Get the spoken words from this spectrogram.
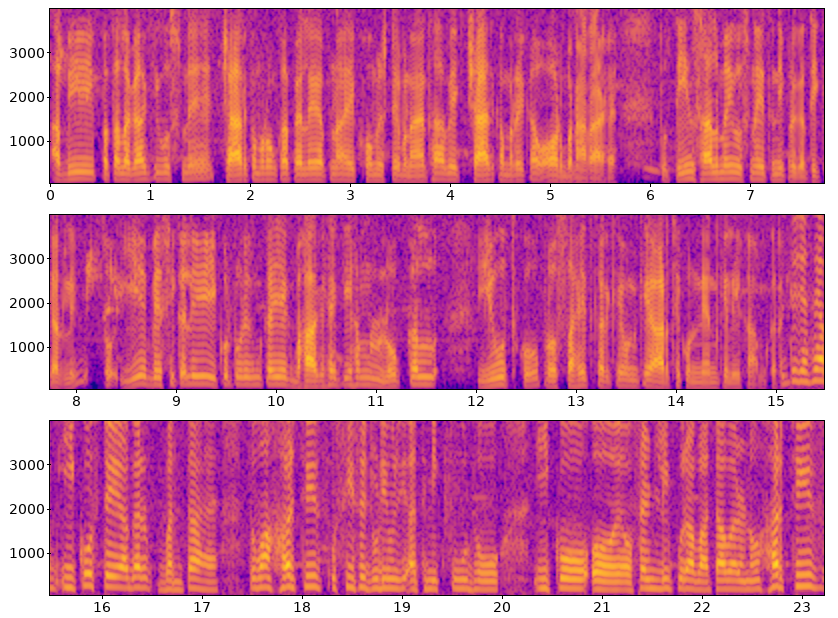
अभी पता लगा कि उसने चार कमरों का पहले अपना एक होम स्टे बनाया था, अब एक चार कमरे का और बना रहा है। तो तीन साल में ही उसने इतनी प्रगति कर ली। तो ये बेसिकली इको टूरिज़्म का ही एक भाग है कि हम लोकल यूथ को प्रोत्साहित करके उनके आर्थिक उन्नयन के लिए काम करें। तो जैसे अब इको स्टे अगर बनता है तो वहाँ हर चीज़ उसी से जुड़ी हुई एथनिक फ़ूड हो इको फ्रेंडली पूरा वातावरण हो हर चीज़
